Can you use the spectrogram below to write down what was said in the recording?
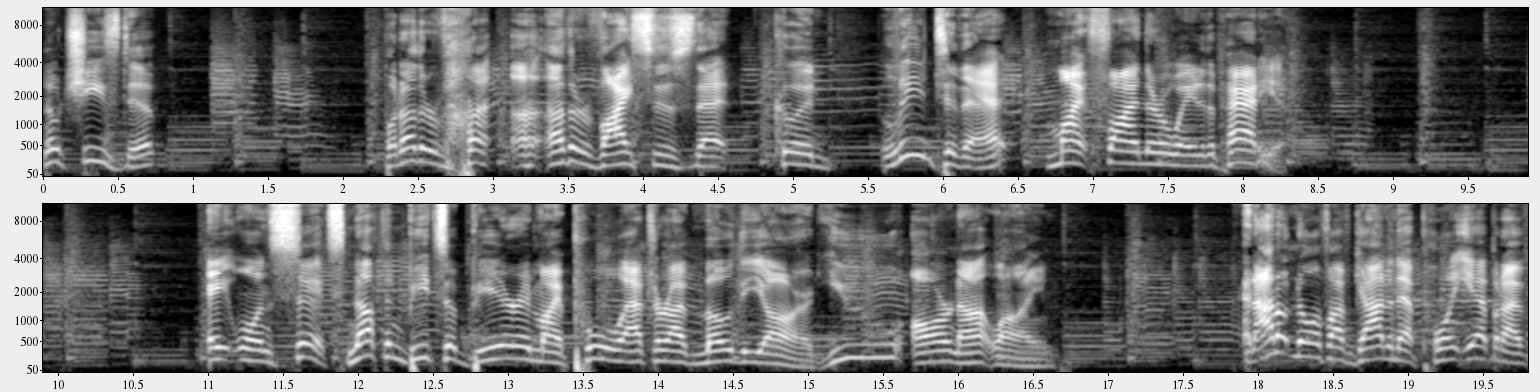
no cheese dip, but other uh, other vices that could lead to that might find their way to the patio. 816. Nothing beats a beer in my pool after I've mowed the yard. You are not lying. And I don't know if I've gotten to that point yet, but I've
